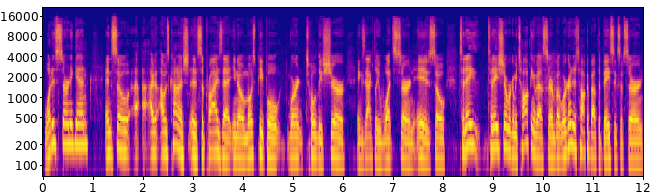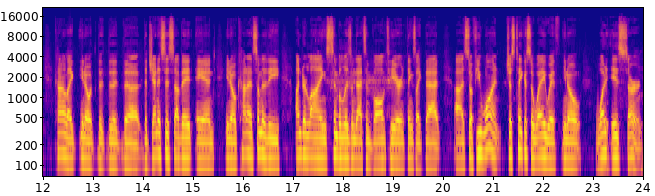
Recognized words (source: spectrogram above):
what is CERN again? And so I, I, was kind of sh- surprised that you know most people weren't totally sure exactly what CERN is. So today today's show we're going to be talking about CERN, but we're going to talk about the basics of CERN, kind of like you know the, the the the genesis of it, and you know kind of some of the underlying symbolism that's involved here and things like that. Uh, so if you want, just take us away with you know what is CERN.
